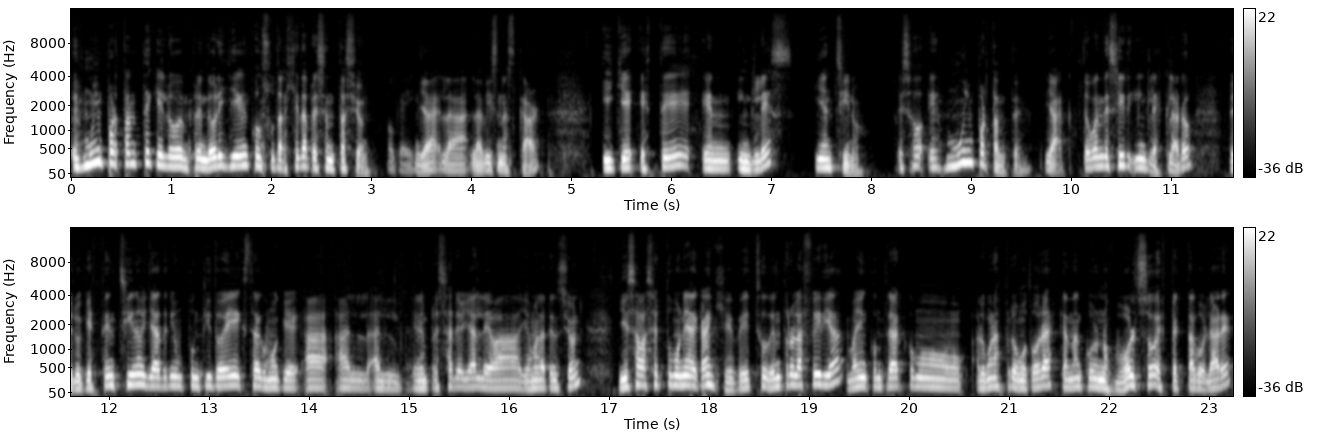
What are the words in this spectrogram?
es muy importante que los emprendedores lleguen con su tarjeta de presentación, ¿ya? La, business card, y que esté en inglés y en chino. Eso es muy importante. Ya, te pueden decir inglés, claro, pero que esté en chino ya tiene un puntito extra, como que al, empresario ya le va a llamar la atención. Y esa va a ser tu moneda de canje. De hecho, dentro de la feria vas a encontrar como algunas promotoras que andan con unos bolsos espectaculares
